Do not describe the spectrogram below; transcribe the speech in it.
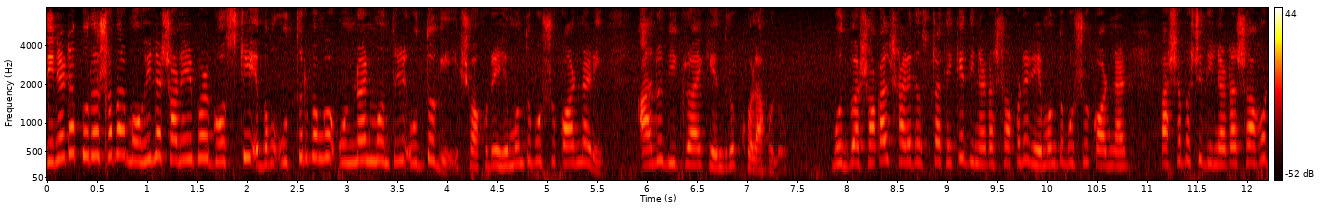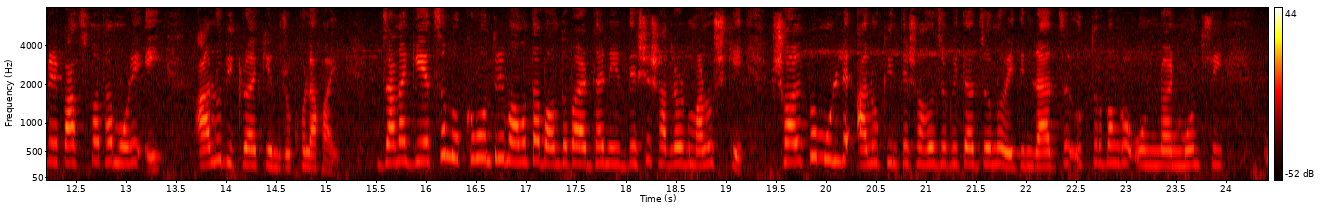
দিনাটা পুরসভার মহিলা স্বনির্ভর গোষ্ঠী এবং উত্তরবঙ্গ উন্নয়ন মন্ত্রীর উদ্যোগে শহরের হেমন্ত বসু কর্নারে আলু বিক্রয় কেন্দ্র খোলা হলো। বুধবার সকাল সাড়ে দশটা থেকে দিনাটা শহরের হেমন্ত বসু কর্নার, পাশাপাশি দিনাটা শহরের পাঁচ কথা মোড়ে এই আলু বিক্রয় কেন্দ্র খোলা হয়। জানা গিয়েছে, মুখ্যমন্ত্রী মমতা বন্দ্যোপাধ্যায়ের নির্দেশে সাধারণ মানুষকে স্বল্প মূল্যে আলু কিনতে সহযোগিতার জন্য এদিন রাজ্যের উত্তরবঙ্গ উন্নয়ন মন্ত্রী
